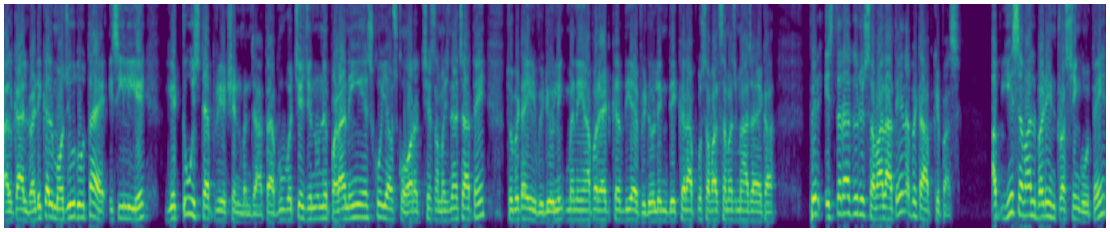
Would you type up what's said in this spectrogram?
अल्काइल रेडिकल मौजूद होता है, इसीलिए ये टू स्टेप रिएक्शन बन जाता है। वो बच्चे जिन्होंने पढ़ा नहीं है इसको या उसको और अच्छे समझना चाहते हैं तो बेटा ये वीडियो लिंक मैंने यहाँ पर ऐड कर दिया है। वीडियो लिंक देखकर आपको सवाल समझ में आ जाएगा। फिर इस तरह के जो सवाल आते हैं ना बेटा आपके पास, अब ये सवाल बड़े इंटरेस्टिंग होते हैं।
